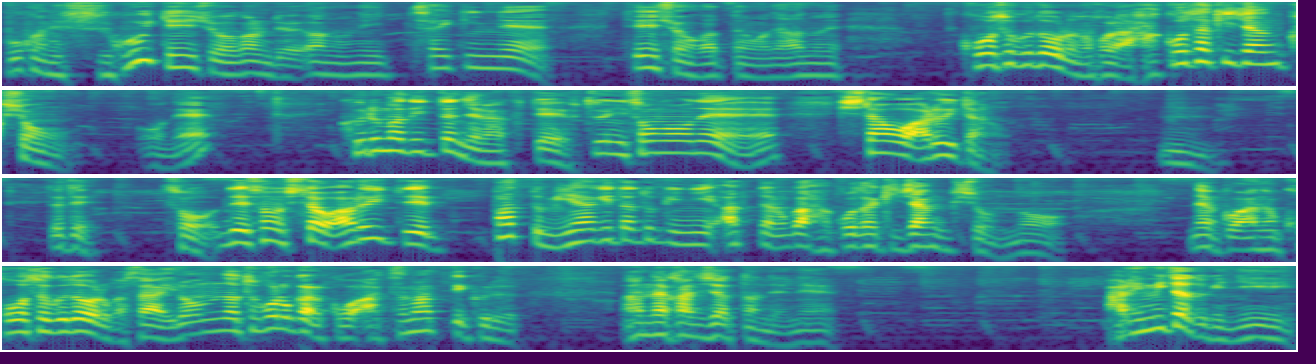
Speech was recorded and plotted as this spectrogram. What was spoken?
僕はね、すごいテンション上がるんだよ。あのね、最近ね、テンション上がったのがね、あのね、高速道路のほら、箱崎ジャンクションをね、車で行ったんじゃなくて、普通にそのね、下を歩いたの。うん。だって、そう。で、その下を歩いて、パッと見上げた時にあったのが箱崎ジャンクションの、なんかあの高速道路がさ、いろんなところからこう集まってくる、あんな感じだったんだよね。あれ見た時に、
